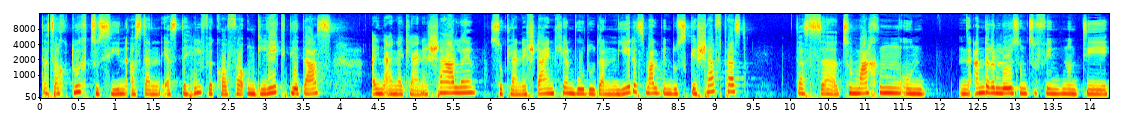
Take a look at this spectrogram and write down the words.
das auch durchzuziehen aus deinem Erste-Hilfe-Koffer und leg dir das in eine kleine Schale, so kleine Steinchen, wo du dann jedes Mal, wenn du es geschafft hast, das äh, zu machen und eine andere Lösung zu finden und die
